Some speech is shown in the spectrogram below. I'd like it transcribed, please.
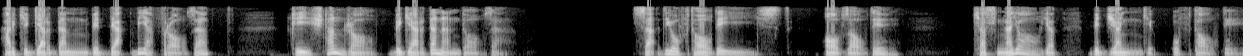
هر که گردن به دعوی افرازد خیشتن را به گردن اندازد. سعدی افتاده است آزاده. کس نیاید به جنگ افتاده.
